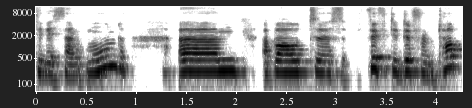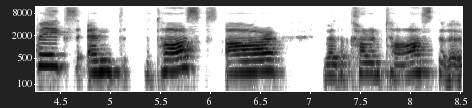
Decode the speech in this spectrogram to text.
TV5 Monde um, about uh, 50 different topics and the tasks are well the current task uh,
